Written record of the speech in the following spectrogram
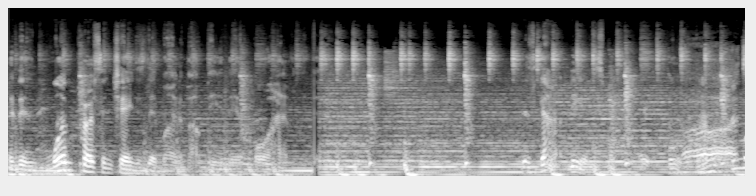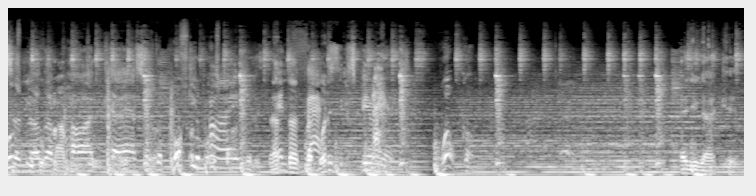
And then one person changes their mind about being there or having you there. There's gotta be a respect. Oh, it's another podcast of the For the most part, Porcupine but it's not and done. But what Facts Experience. And you got kids.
